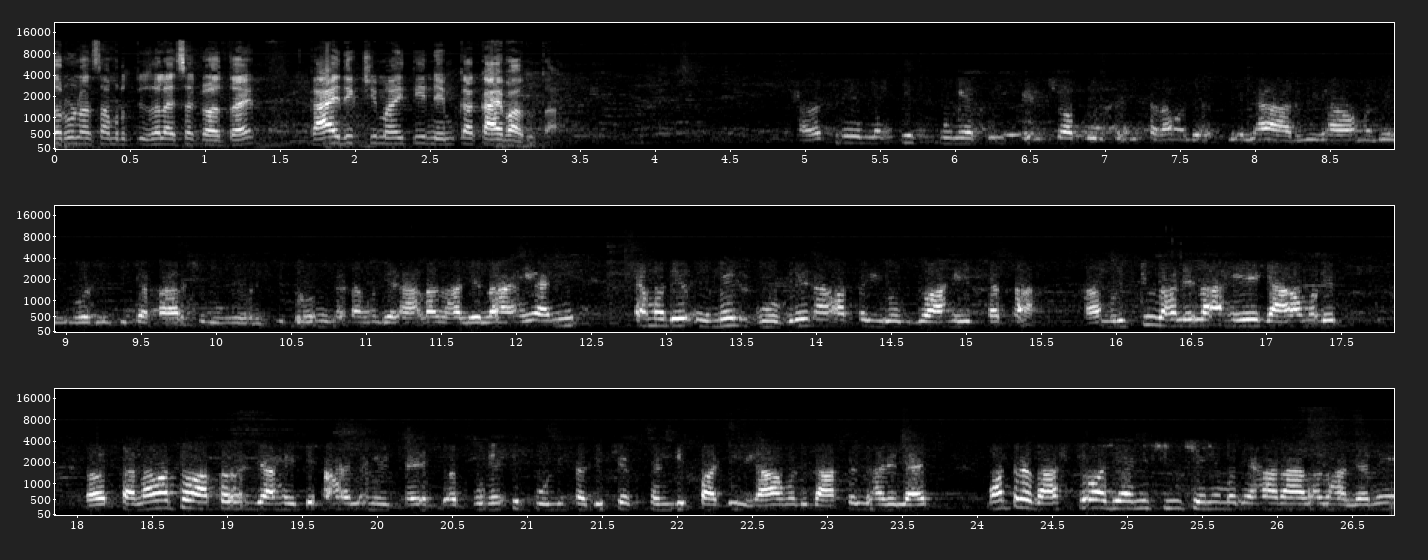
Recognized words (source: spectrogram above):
तरुणाचा मृत्यू झाल्याचं कळत आहे. काय अधिकची माहिती नेमका काय वाद होता? ते नक्कीच पुण्यातील पेशवापूर परिसरामध्ये असलेल्या आर्वी गावामध्ये निवडणुकीच्या पार्श्वभूमीवरती दोन गटामध्ये राडा झालेला आहे आणि त्यामध्ये उमेश घोगरे नावाचा युवक जो आहे त्याचा मृत्यू झालेला आहे. गावामध्ये तणावाचं वातावरण जे आहे ते पाहायला मिळत आहे. पुण्याचे पोलीस अधीक्षक संदीप पाटील गावामध्ये दाखल झालेले आहेत. मात्र राष्ट्रवादी आणि शिवसेनेमध्ये हा राडा झाल्याने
